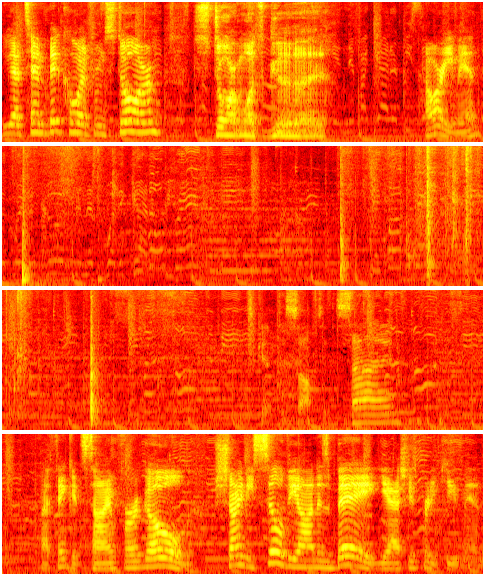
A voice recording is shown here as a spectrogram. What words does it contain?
You got 10 Bitcoin from Storm. Storm, what's good? How are you, man? Let's get this off to the side. I think it's time for a gold. Shiny Sylveon is Bay. Yeah, she's pretty cute, man.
